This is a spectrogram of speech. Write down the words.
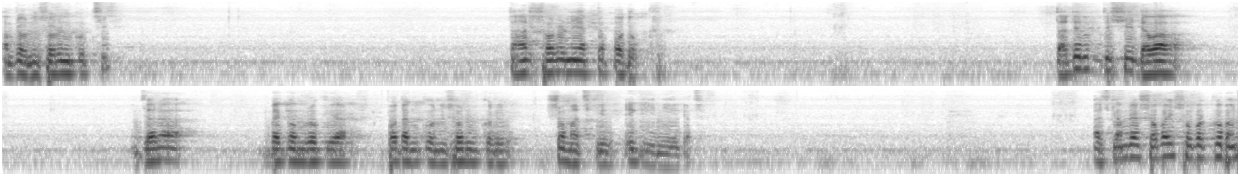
আমরা অনুসরণ করছি। তার স্মরণে একটা পদক। তাদের উদ্দেশ্যে দেওয়া যারা বেগম রোকেয়ার পদাঙ্ক অনুসরণ করে সমাজকে এগিয়ে নিয়ে গেছে। আজকে আমরা সবাই সৌভাগ্যবান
